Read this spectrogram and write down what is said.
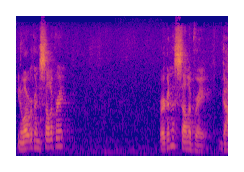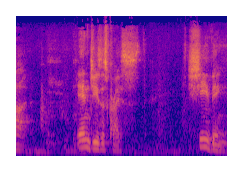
you know what we're going to celebrate? We're going to celebrate God in Jesus Christ, sheathing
